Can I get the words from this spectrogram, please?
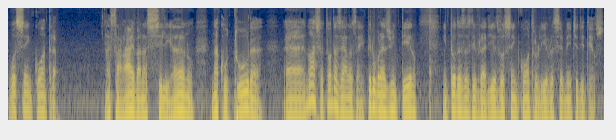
Você encontra na Saraiva, na Siciliano, na Cultura, é, nossa, todas elas aí. Pelo Brasil inteiro, em todas as livrarias, você encontra o livro A Semente de Deus.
